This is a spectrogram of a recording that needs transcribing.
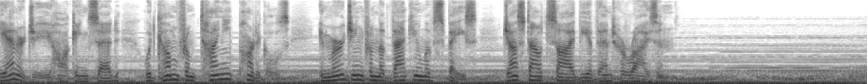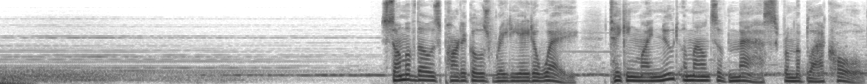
The energy, Hawking said, would come from tiny particles emerging from the vacuum of space just outside the event horizon. Some of those particles radiate away, taking minute amounts of mass from the black hole,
